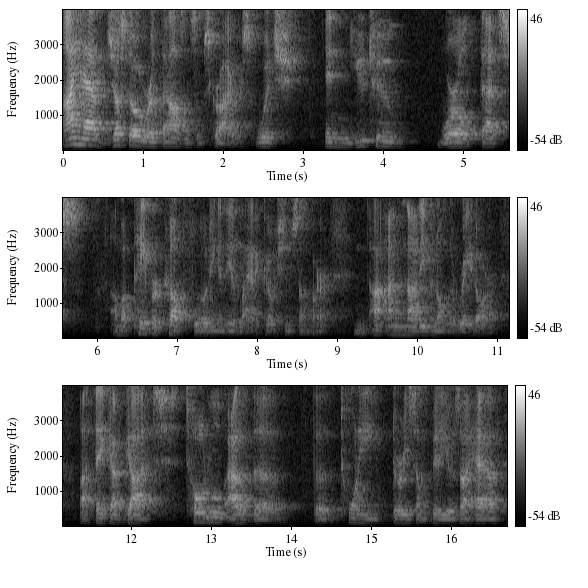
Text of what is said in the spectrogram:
I have just over a thousand subscribers, which in YouTube world, that's, I'm a paper cup floating in the Atlantic Ocean somewhere. I'm not even on the radar. I think I've got total out of the the 20, 30 some videos I have,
